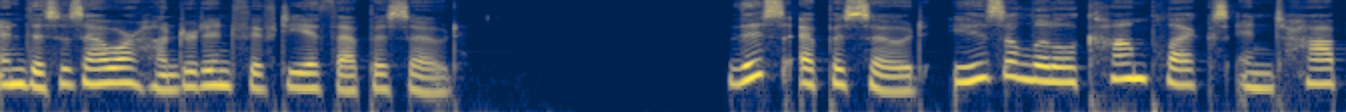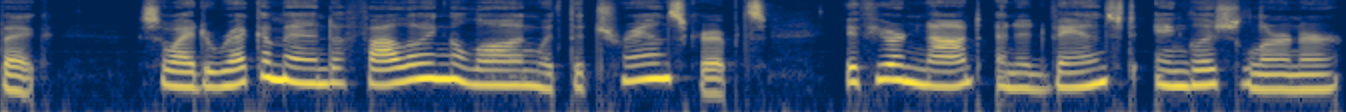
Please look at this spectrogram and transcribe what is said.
and this is our 150th episode. This episode is a little complex in topic, so I'd recommend following along with the transcripts if you're not an advanced English learner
